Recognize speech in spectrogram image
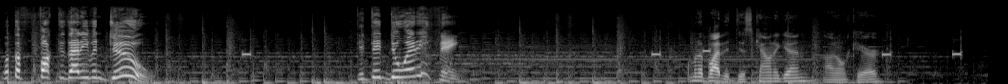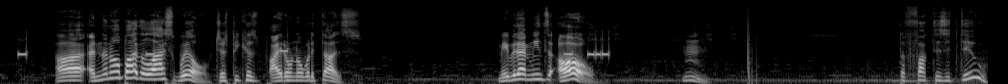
What the fuck did that even do? It didn't do anything. I'm gonna buy the discount again. I don't care. Uh, and then I'll buy the last will, just because I don't know what it does. Maybe that means... Oh. Hmm. What the fuck does it do?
